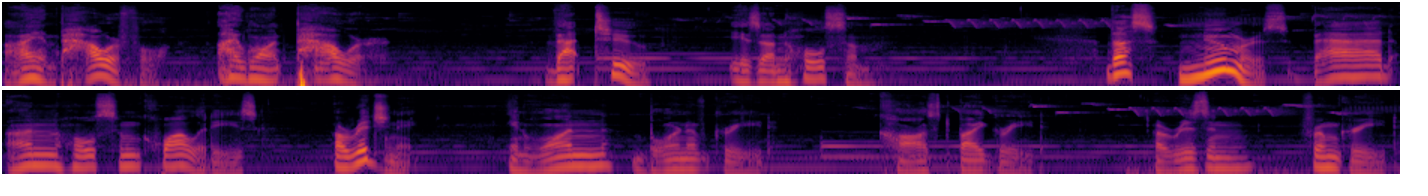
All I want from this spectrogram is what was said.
I am powerful, I want power that too is unwholesome. Thus, numerous bad, unwholesome qualities originate in one born of greed, caused by greed, arisen from greed,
